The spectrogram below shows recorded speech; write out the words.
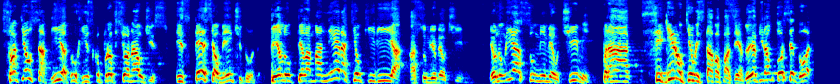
Só que eu sabia do risco profissional disso, especialmente, Duda, pelo, pela maneira que eu queria assumir o meu time. Eu não ia assumir meu time para seguir o que eu estava fazendo. Eu ia virar um torcedor.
